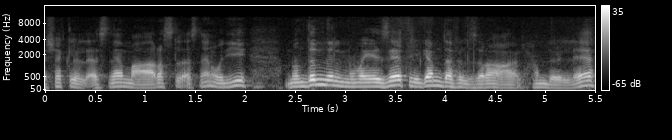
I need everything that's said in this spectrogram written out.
شكل الأسنان مع رأس الأسنان ودي من ضمن المميزات الجامدة في الزراعة الحمد لله.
